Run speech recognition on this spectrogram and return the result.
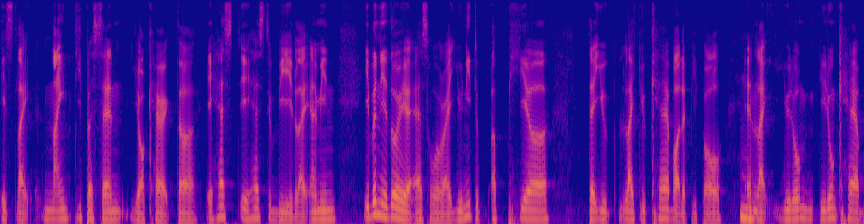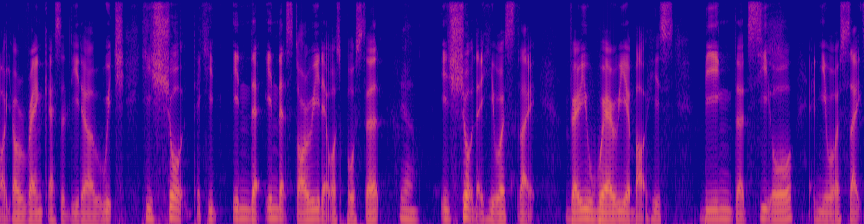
it's like ninety percent your character. It has it has to be like I mean, even though you're an asshole, right? You need to appear that you like you care about the people and Mm. like you don't you don't care about your rank as a leader, which he showed that he in that in that story that was posted, Yeah. it showed that he was like very wary about his being the CEO and he was like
